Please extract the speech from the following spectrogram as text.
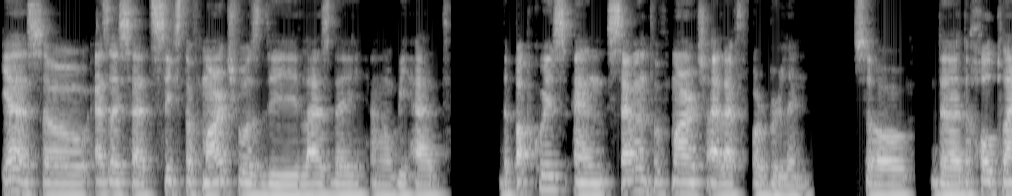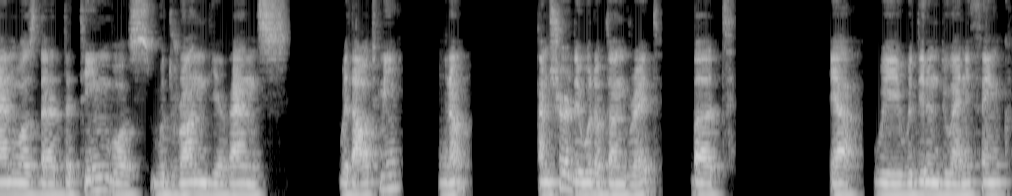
Yeah, so as I said, 6th of March was the last day uh, we had the pub quiz, and 7th of March I left for Berlin. So the the whole plan was that the team was would run the events without me. You know, I'm sure they would have done great, but yeah, we we didn't do anything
